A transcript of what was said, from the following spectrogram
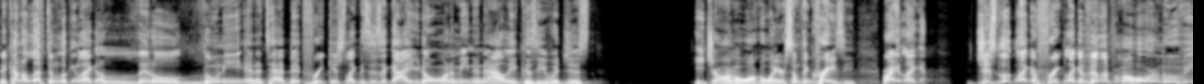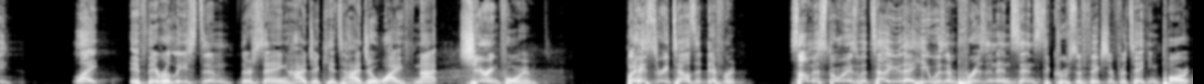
they kind of left him looking like a little loony and a tad bit freakish. Like, this is a guy you don't want to meet in an alley because he would just eat your arm and walk away or something crazy, right? Like, just look like a freak, like a villain from a horror movie. Like, if they released him, they're saying, hide your kids, hide your wife, not cheering for him. But history tells it different. Some historians would tell you that he was imprisoned and sentenced to crucifixion for taking part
